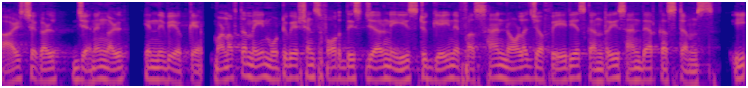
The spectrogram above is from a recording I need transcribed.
കാഴ്ചകൾ ജനങ്ങൾ എന്നിവയൊക്കെ. One of the main motivations for this journey is to gain a first hand knowledge of various countries and their customs ഈ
